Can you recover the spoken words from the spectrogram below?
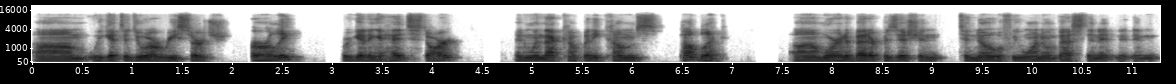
Um, we get to do our research early. We're getting a head start. And when that company comes public, um, we're in a better position to know if we want to invest in it. And, and,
